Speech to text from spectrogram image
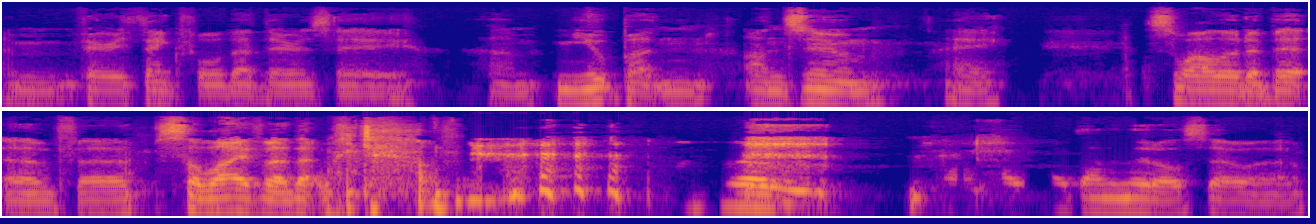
I'm very thankful that there's a um, mute button on Zoom. I swallowed a bit of uh, saliva that went down. right, down the middle. So,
